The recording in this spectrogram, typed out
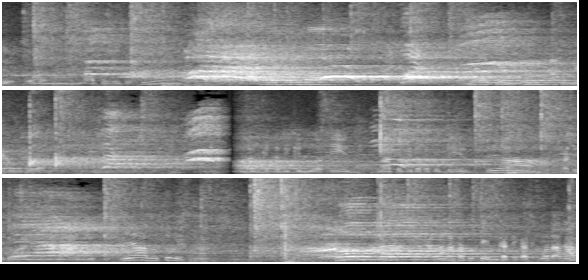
Itu. Tua. Dan kita bikin dua tim, masuk kita satu tim. Iya, Kasih Doran yang anak-anak. iya betul itu. Karena satu tim, ketika squad anak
